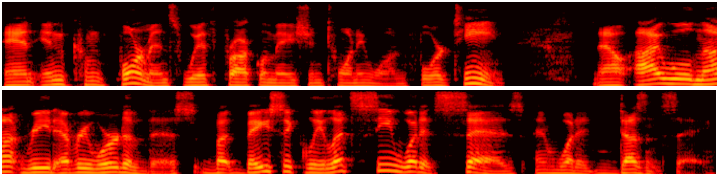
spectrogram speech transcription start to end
and in conformance with Proclamation 2114. Now, I will not read every word of this, but basically, let's see what it says and what it doesn't say.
